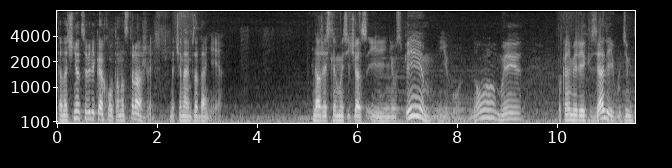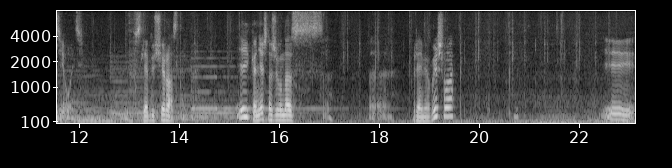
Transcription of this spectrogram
Да начнется великая охота на стражей. Начинаем задание. Даже если мы сейчас и не успеем его, но мы, по крайней мере, их взяли и будем делать. В следующий раз тогда. И, конечно же, у нас э, время вышло. И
